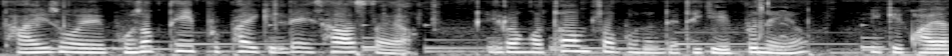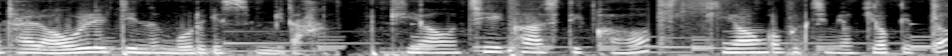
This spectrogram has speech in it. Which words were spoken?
다이소에 보석 테이프 팔길래 사왔어요. 이런 거 처음 써보는데 되게 예쁘네요. 이게 과연 잘 어울릴지는 모르겠습니다. 귀여운 치카 스티커. 귀여운 거 붙이면 귀엽겠죠?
